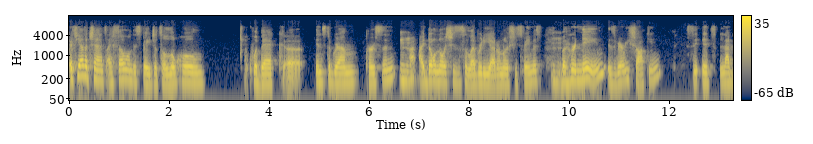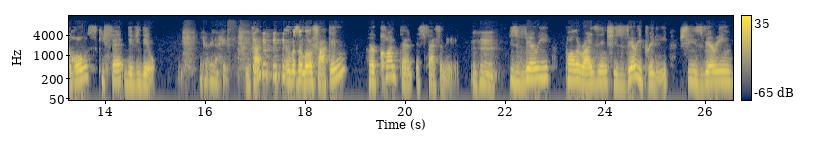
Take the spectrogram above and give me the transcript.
If you have a chance, I fell on this page. It's a local Quebec uh, Instagram person. Mhm, I, I don't know if she's a celebrity. I don't know if she's famous, mhm. but her name is very shocking. It's La Grosse qui fait des vidéos. Very nice. Okay. it was a little shocking. Her content is fascinating. hmm She's very polarizing. She's very pretty. She's very,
